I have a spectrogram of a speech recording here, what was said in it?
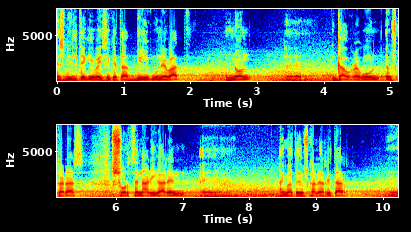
ez biltegi baizik eta bilgune bat, non e, gaur egun euskaraz sortzen ari garen e, hainbat euskal herritar e,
